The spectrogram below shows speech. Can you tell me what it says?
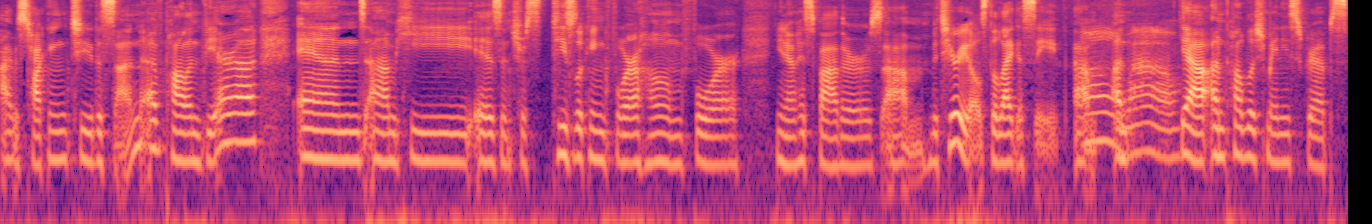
I was talking to the son of Paulin Vieyra, and um, he is interest. He's looking for a home for you know his father's um, materials, the legacy. Um, Oh, un- wow. Yeah, unpublished manuscripts,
